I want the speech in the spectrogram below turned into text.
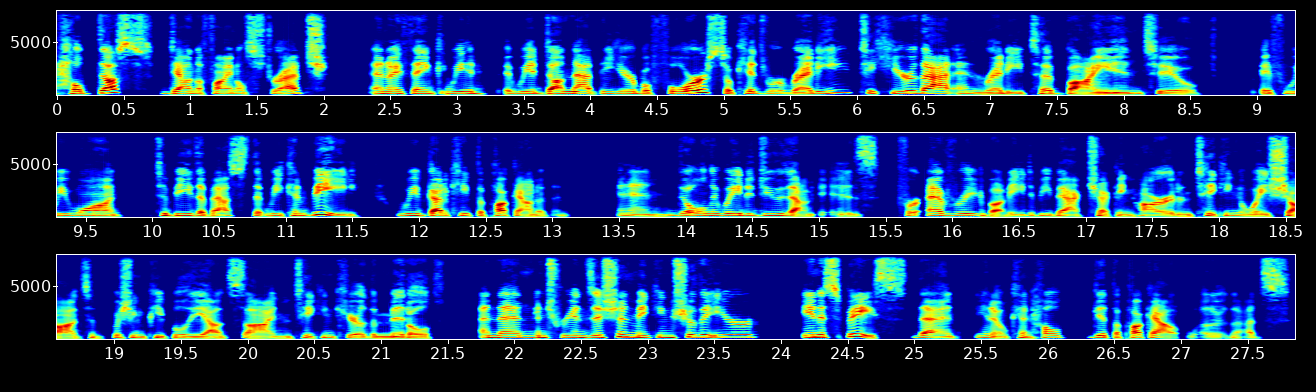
helped us down the final stretch. And I think we had we had done that the year before, so kids were ready to hear that and ready to buy into if we want to be the best that we can be, we've got to keep the puck out of them. And the only way to do that is for everybody to be back checking hard and taking away shots and pushing people to the outside and taking care of the middle. And then in transition, making sure that you're in a space that, you know, can help get the puck out, whether that's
